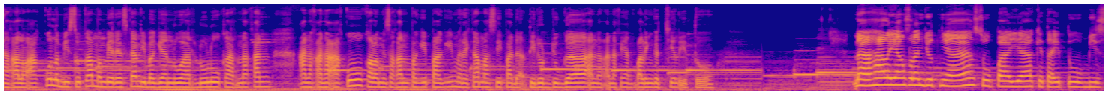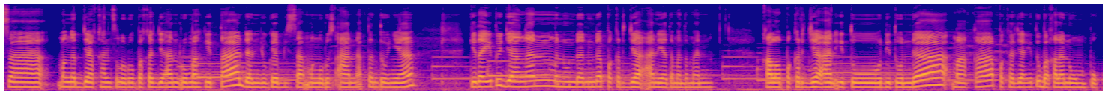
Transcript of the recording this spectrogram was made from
Nah kalau aku lebih suka membereskan di bagian luar dulu karena kan anak-anak aku kalau misalkan pagi-pagi mereka masih pada tidur juga anak-anak yang paling kecil itu. Nah, hal yang selanjutnya supaya kita itu bisa mengerjakan seluruh pekerjaan rumah kita dan juga bisa mengurus anak tentunya. Kita itu jangan menunda-nunda pekerjaan ya, teman-teman. Kalau pekerjaan itu ditunda, maka pekerjaan itu bakalan numpuk.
